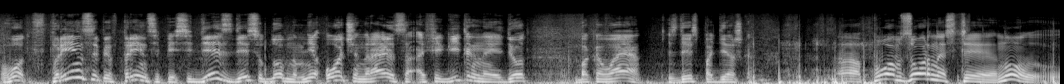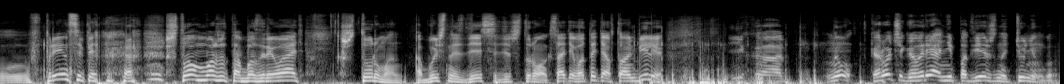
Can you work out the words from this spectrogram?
Вот, в принципе, в принципе, сидеть здесь удобно. Мне очень нравится, офигительно идет боковая здесь поддержка. А, по обзорности, ну, в принципе, что может обозревать штурман? Обычно здесь сидит штурман. Кстати, вот эти автомобили, их, а, ну, короче говоря, они подвержены тюнингу.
